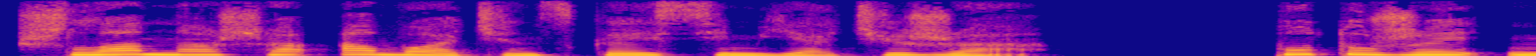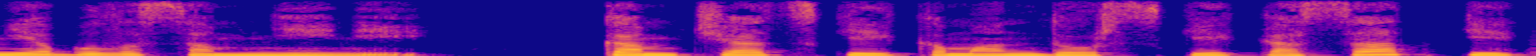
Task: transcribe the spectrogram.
шла наша авачинская семья Чижа. Тут уже не было сомнений. Камчатские командорские касатки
